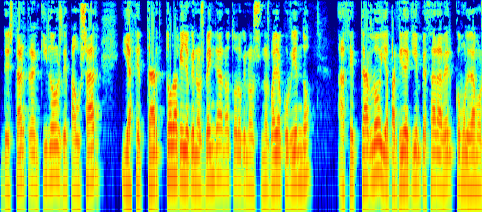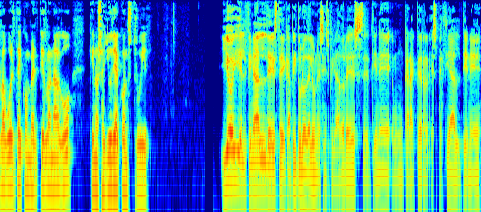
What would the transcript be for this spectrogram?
de estar tranquilos, de pausar y aceptar todo aquello que nos venga, ¿no? Todo lo que nos, nos vaya ocurriendo, aceptarlo y a partir de aquí empezar a ver cómo le damos la vuelta y convertirlo en algo que nos ayude a construir. Y hoy el final de este capítulo de Lunes Inspiradores eh, tiene un carácter especial, tiene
